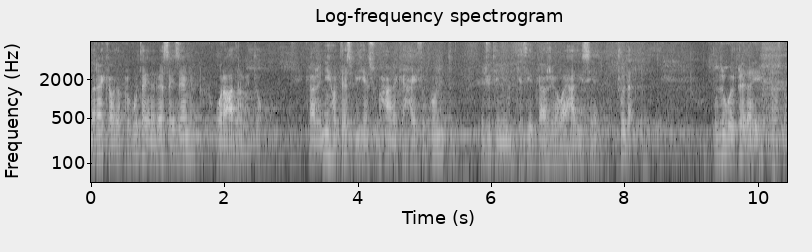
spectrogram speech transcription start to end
rekao da progutaju nebesa i zemlju, uradili bi to. Kaže, njihov tesbih je subhaneke hajthu kunt, međutim, Ibn Ketir kaže, ovaj hadis je čudan. U drugoj predaji, odnosno,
